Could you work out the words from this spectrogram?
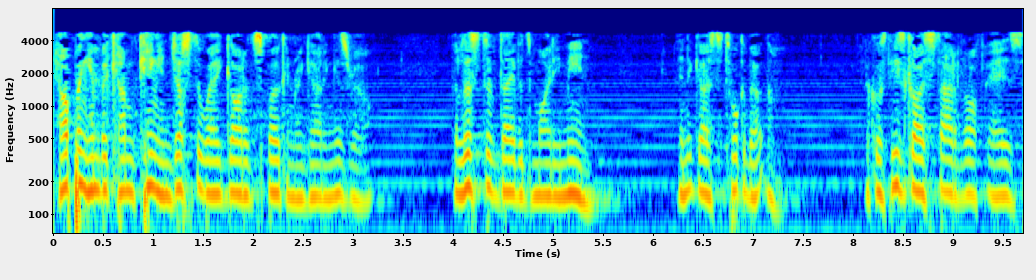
helping him become king in just the way God had spoken regarding Israel. The list of David's mighty men. Then it goes to talk about them. Because these guys started off as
